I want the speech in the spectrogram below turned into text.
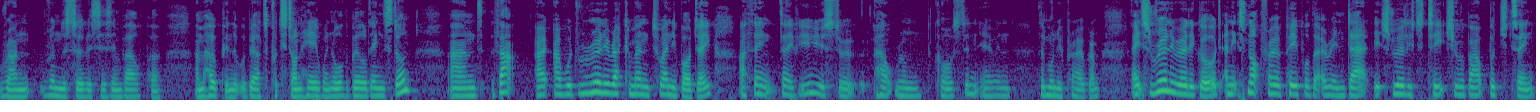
ran run the services in Belper. I'm hoping that we'll be able to put it on here when all the building's done. And that I, I would really recommend to anybody. I think, Dave, you used to help run the course, didn't you, in the money programme? It's really, really good. And it's not for people that are in debt. It's really to teach you about budgeting.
